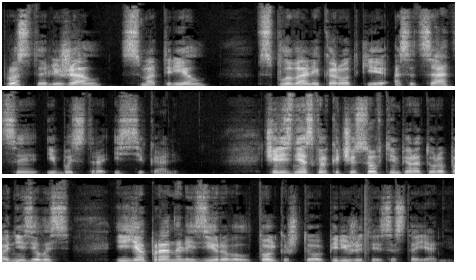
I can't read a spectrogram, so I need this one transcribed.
Просто лежал, смотрел, всплывали короткие ассоциации и быстро иссякали. Через несколько часов температура понизилась, и я проанализировал только что пережитое состояние.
